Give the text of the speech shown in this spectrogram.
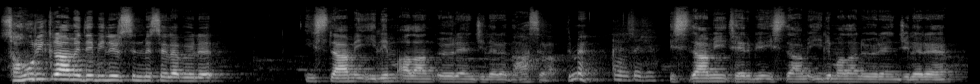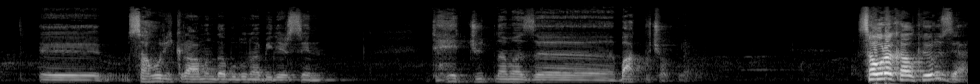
Sahur ikram edebilirsin mesela böyle İslami ilim alan öğrencilere daha sevap değil mi? Evet hocam. İslami terbiye, İslami ilim alan öğrencilere e, sahur ikramında bulunabilirsin. Teheccüd namazı, bak bu çok mühim. Sahura kalkıyoruz ya,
